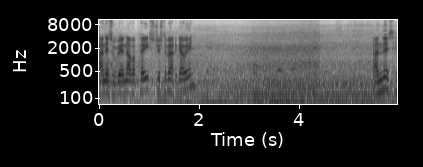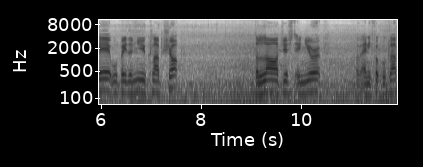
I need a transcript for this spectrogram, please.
And this will be another piece just about to go in. And this here will be the new club shop, the largest in Europe of any football club.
